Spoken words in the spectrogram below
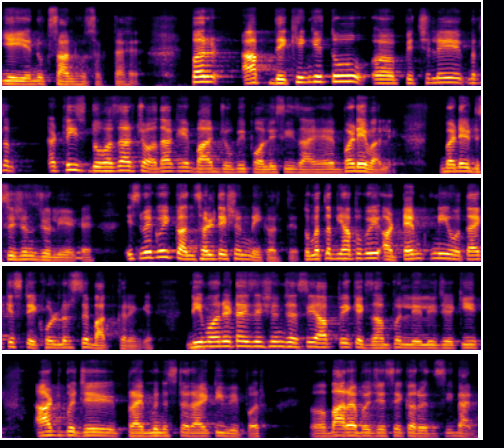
ये ये नुकसान हो सकता है। पर आप देखेंगे तो पिछले मतलब एटलीस्ट 2014 के बाद जो भी पॉलिसीज़ आए हैं, बड़े वाले, बड़े डिसीजंस जो लिए गए इसमें कोई कंसल्टेशन नहीं करते। तो मतलब यहाँ पर कोई अटेम्प्ट नहीं होता है कि स्टेक होल्डर से बात करेंगे। डिमोनेटाइजेशन जैसे आप एक एग्ज़ाम्पल ले लीजिए कि आठ बजे प्राइम मिनिस्टर आए टीवी पर बारह बजे से करेंसी बैन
